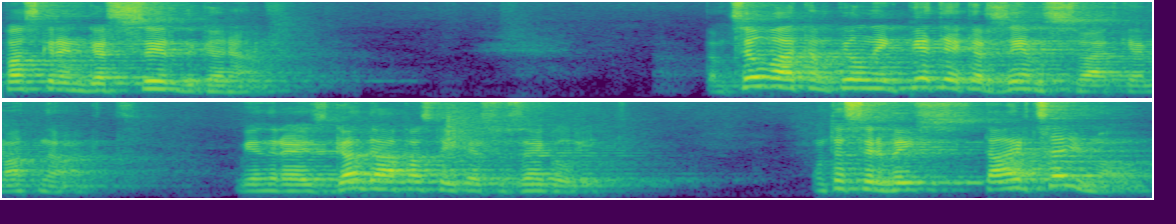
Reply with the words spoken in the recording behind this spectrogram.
paskrien gar sirdi garām. Tam cilvēkam pilnīgi pietiek ar Ziemassvētkiem atnākt. Vienreiz gadā pastīties uz eglīti. Un tas ir viss. Tā ir ceļmala.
